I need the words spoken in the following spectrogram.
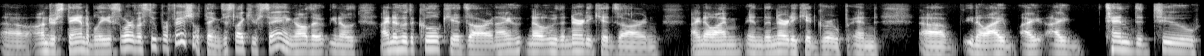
Uh, understandably, is sort of a superficial thing, just like you're saying. All the, you know, I know who the cool kids are, and I know who the nerdy kids are, and I know I'm in the nerdy kid group, and uh, you know, I I I tended to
